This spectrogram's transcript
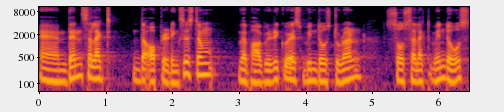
And then select the operating system WebHarvy requires Windows to run. So select Windows.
